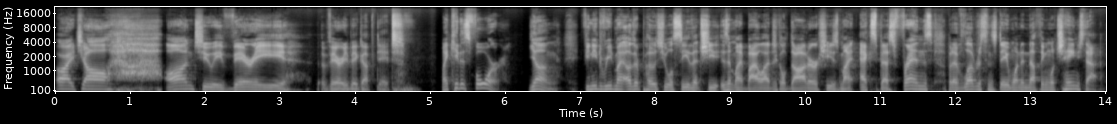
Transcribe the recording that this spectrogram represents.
All right, y'all, on to a very, very big update. My kid is four young. If you need to read my other posts, you will see that she isn't my biological daughter. She's my ex best friend's, but I've loved her since day one and nothing will change that.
